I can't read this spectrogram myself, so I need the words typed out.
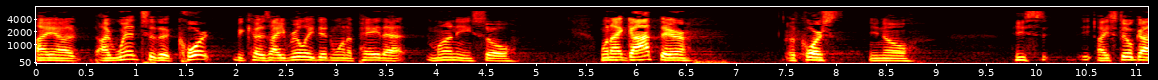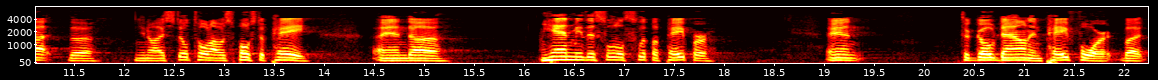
I, uh, I went to the court because I really didn't want to pay that money. So when I got there, of course, you know, he's, I still got the, you know, I still told I was supposed to pay, and uh, he handed me this little slip of paper, and to go down and pay for it. But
